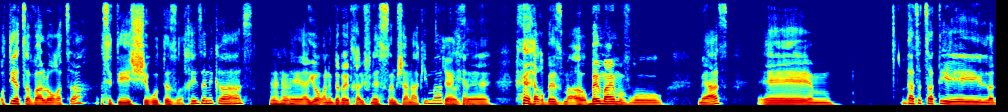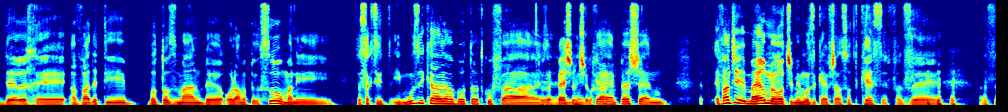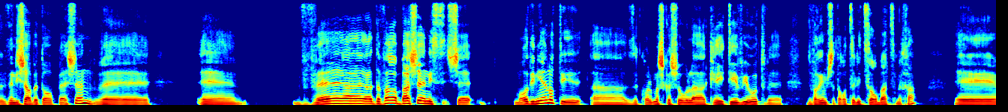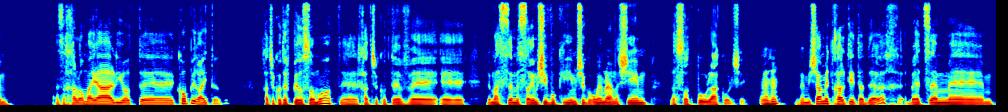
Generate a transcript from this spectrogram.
אותי הצבא לא רצה עשיתי שירות אזרחי זה נקרא אז mm-hmm. uh, היום אני מדבר איתך לפני 20 שנה כמעט כן, אז כן. Uh, הרבה זמן הרבה מים עברו מאז. Uh, ואז יצאתי לדרך אה, עבדתי באותו זמן בעולם הפרסום אני התעסקתי עם מוזיקה באותה תקופה שזה passion אה, שלך. כן פשן הבנתי מהר מאוד שממוזיקה אפשר לעשות כסף אז אה, אז זה נשאר בתור פשן ו. אה, והדבר הבא שניס... שמאוד עניין אותי זה כל מה שקשור לקריאיטיביות ודברים שאתה רוצה ליצור בעצמך. אז החלום היה להיות קופירייטר. אחד שכותב פרסומות, אה, אחד שכותב אה, אה, למעשה מסרים שיווקיים שגורמים לאנשים לעשות פעולה כלשהי. מהמם. ומשם התחלתי את הדרך בעצם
